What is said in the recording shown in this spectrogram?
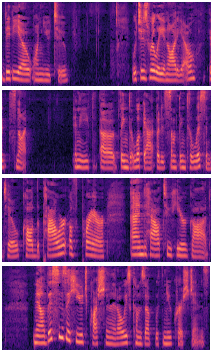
video on YouTube, which is really an audio. It's not anything uh, to look at, but it's something to listen to called The Power of Prayer and How to Hear God. Now, this is a huge question that always comes up with new Christians.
